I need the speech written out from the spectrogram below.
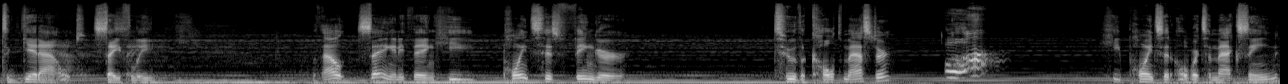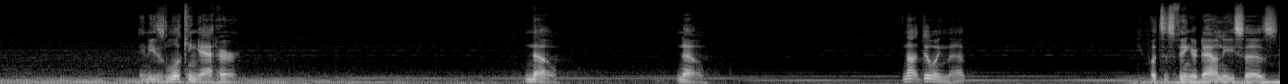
to get out safely. Without saying anything, he points his finger to the cult master. Uh. He points it over to Maxine, and he's looking at her. No. No. Not doing that. He puts his finger down and he says,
